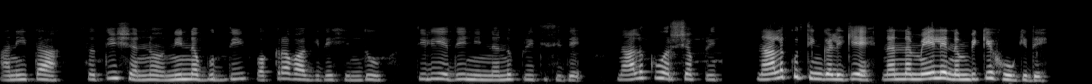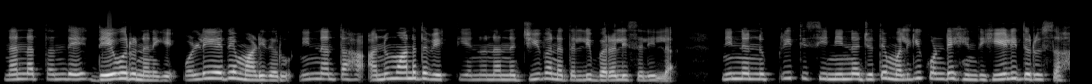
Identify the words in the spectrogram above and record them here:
ಅನಿತಾ, ಸತೀಶನ್ನು ನಿನ್ನ ಬುದ್ಧಿ ವಕ್ರವಾಗಿದೆ ಎಂದು ತಿಳಿಯದೆ ನಿನ್ನನ್ನು ಪ್ರೀತಿಸಿದೆ. ನಾಲ್ಕು ವರ್ಷ ಪ್ರೀತಿಸಿದೆ. ನಾಲ್ಕು ತಿಂಗಳಿಗೆ ನನ್ನ ಮೇಲೆ ನಂಬಿಕೆ ಹೋಗಿದೆ. ನನ್ನ ತಂದೆ ದೇವರು ನನಗೆ ಒಳ್ಳೆಯದೇ ಮಾಡಿದರು. ನಿನ್ನಂತಹ ಅನುಮಾನದ ವ್ಯಕ್ತಿಯನ್ನು ನನ್ನ ಜೀವನದಲ್ಲಿ ಬರಲಿಸಲಿಲ್ಲ. ನಿನ್ನನ್ನು ಪ್ರೀತಿಸಿ ನಿನ್ನ ಜೊತೆ ಮಲಗಿಕೊಂಡೆ ಎಂದು ಹೇಳಿದರೂ ಸಹ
